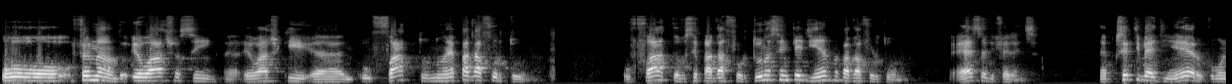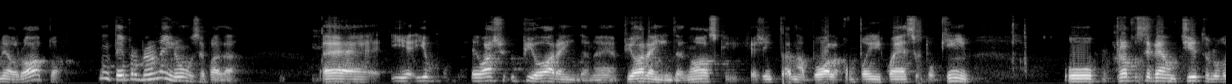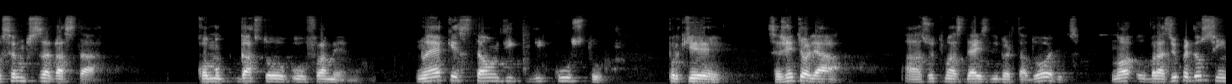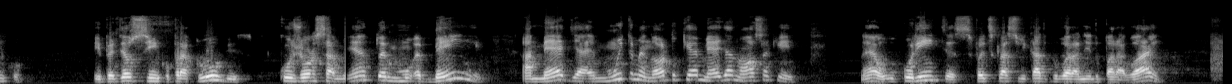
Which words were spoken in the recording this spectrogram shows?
O Fernando, eu acho assim, é, eu acho que uh, o fato não é pagar fortuna. O fato é você pagar fortuna sem ter dinheiro para pagar fortuna. Essa é a diferença. É, porque se tiver dinheiro, como na Europa, não tem problema nenhum você pagar. É, e, e eu acho que pior ainda, né? Pior ainda, nós que, que a gente está na bola, acompanha e conhece um pouquinho, para você ganhar um título, você não precisa gastar como gastou o Flamengo. Não é questão de, de custo, porque se a gente olhar as últimas 10 Libertadores, o Brasil perdeu cinco. E perdeu cinco para clubes cujo orçamento é, é, bem. A média é muito menor do que a média nossa aqui. Né? O Corinthians foi desclassificado para o Guarani do Paraguai,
